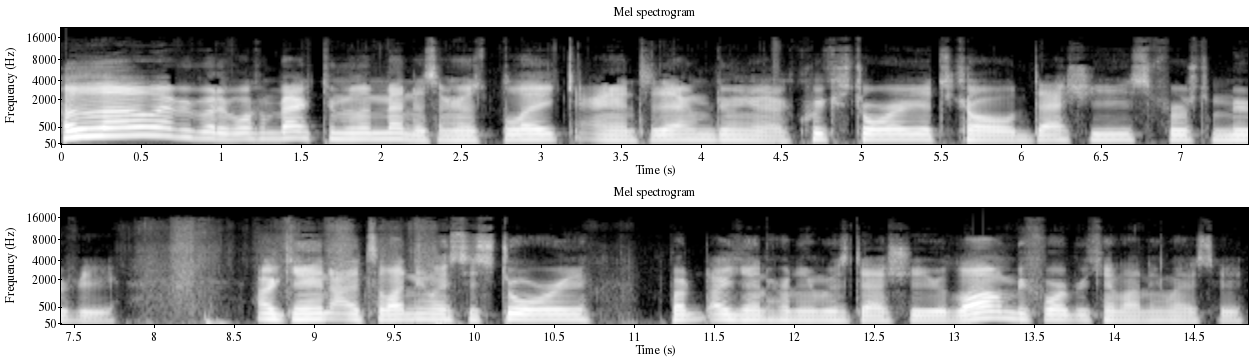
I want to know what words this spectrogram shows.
Hello, everybody. Welcome back to Millen Madness. I'm your host Blake, and today I'm doing a quick story. It's called Dashie's first movie. Again, uh, it's a Lightning Lacy story, but again, her name was Dashie long before it became Lightning Lacy.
